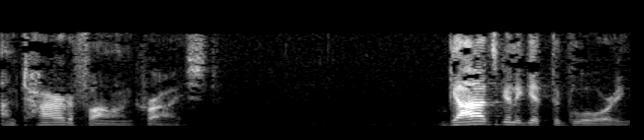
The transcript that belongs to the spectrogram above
I'm tired of following Christ. God's going to get the glory.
